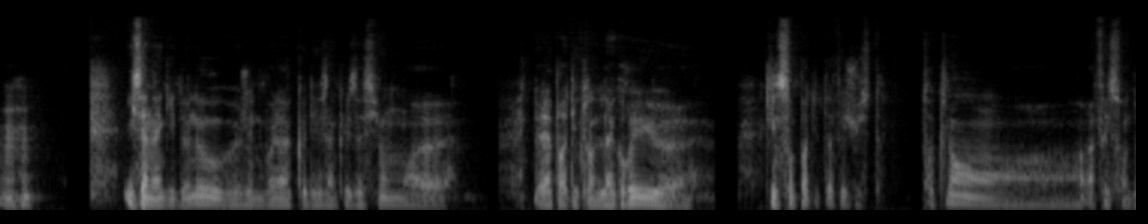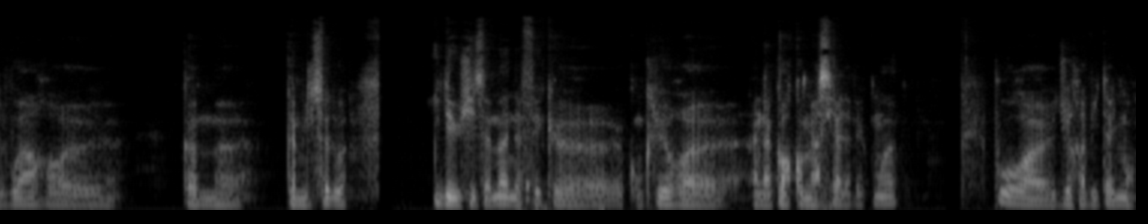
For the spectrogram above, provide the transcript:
Mhm. Izanagi Dono, euh, je ne vois là que des accusations euh, de la part du clan de la grue euh, qui ne sont pas tout à fait justes. Notre clan a fait son devoir euh, comme, euh, comme il se doit. Hideuchi Sama n'a fait que conclure euh, un accord commercial avec moi pour du ravitaillement.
